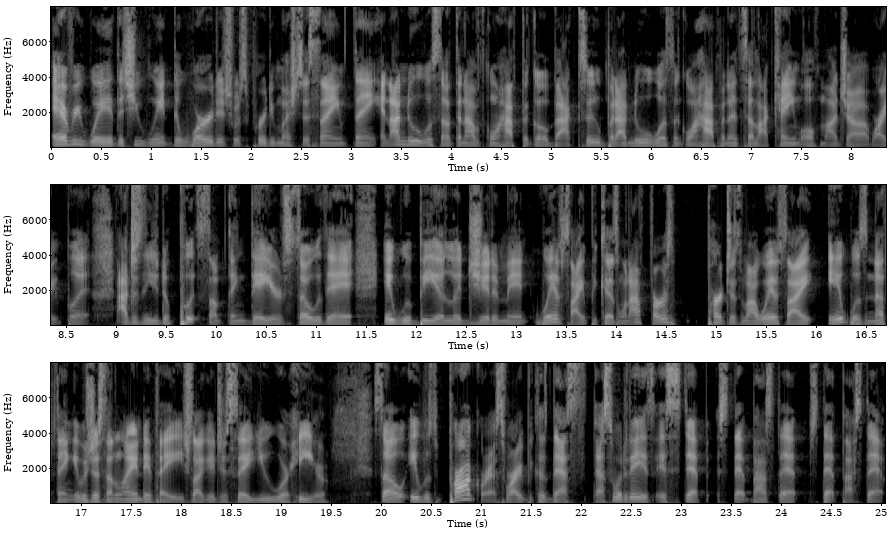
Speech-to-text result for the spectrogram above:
Everywhere that you went, the wordage was pretty much the same thing thing. And I knew it was something I was going to have to go back to, but I knew it wasn't going to happen until I came off my job, right? But I just needed to put something there so that it would be a legitimate website because when I first purchased my website, it was nothing. It was just a landing page. Like it just said you were here. So it was progress, right? Because that's that's what it is. It's step step by step, step by step.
